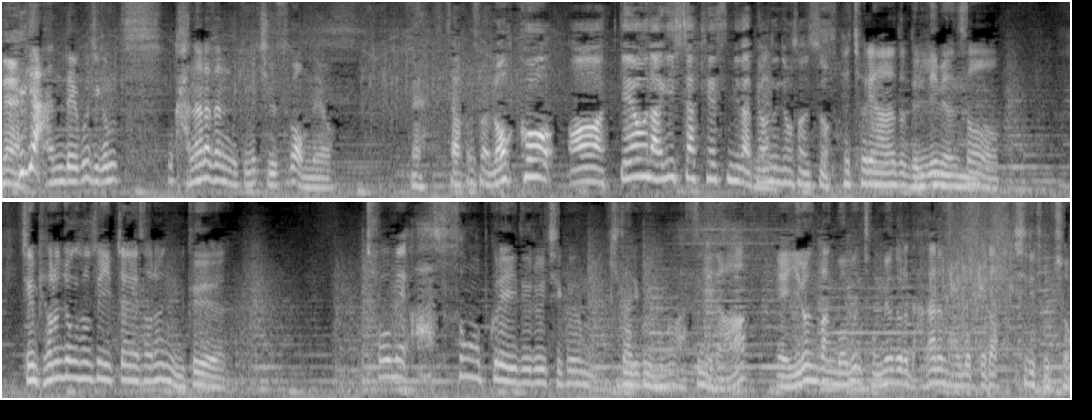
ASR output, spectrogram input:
네. 그게 안 되고 지금 좀 가난하다는 느낌을 지울 수가 없네요. 네. 자, 그렇지만 러커 아, 깨어나기 시작했습니다. 변은종 선수. 해처리 하나 더 늘리면서 지금 변은정 선수 입장에서는 그 처음에 아 수송 업그레이드를 지금 기다리고 있는 것 같습니다. 예, 이런 방법은 정면으로 나가는 방법보다 확실히 좋죠.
